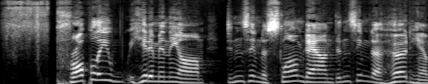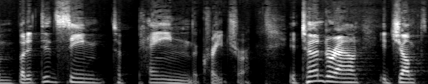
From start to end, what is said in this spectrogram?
f- properly hit him in the arm. Didn't seem to slow him down. Didn't seem to hurt him, but it did seem to pain the creature. It turned around. It jumped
